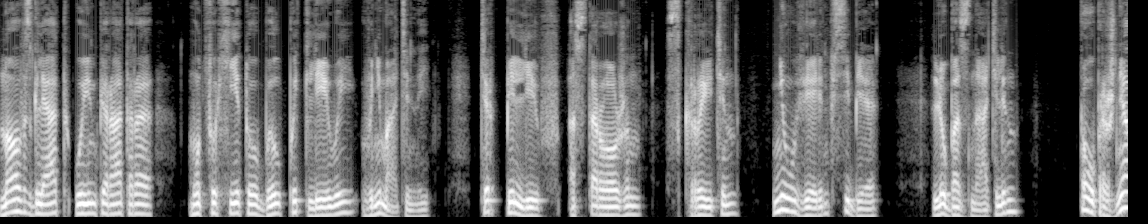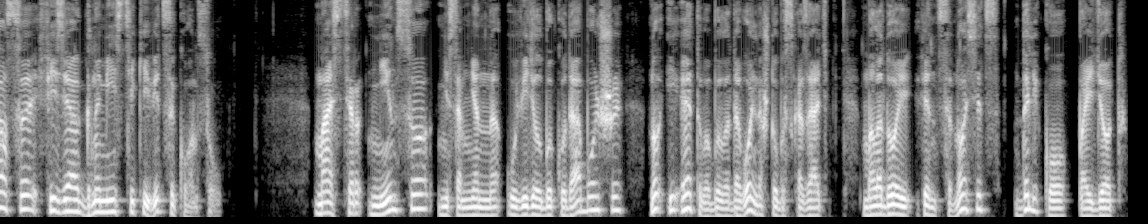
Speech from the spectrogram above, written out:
Но взгляд у императора Муцухито был пытливый, внимательный, терпелив, осторожен, скрытен, неуверен в себе, любознателен, поупражнялся в физиогномистике вице-консул. Мастер Нинсо, несомненно, увидел бы куда больше, но и этого было довольно, чтобы сказать «молодой венценосец далеко пойдет».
